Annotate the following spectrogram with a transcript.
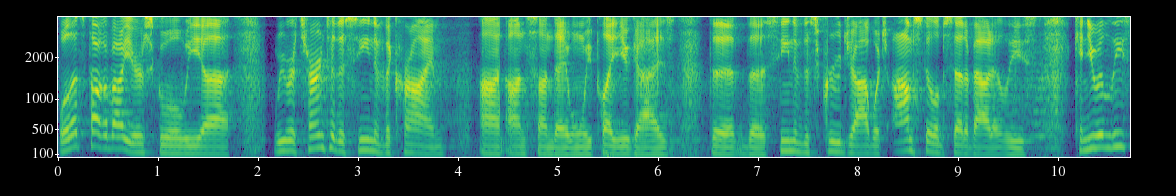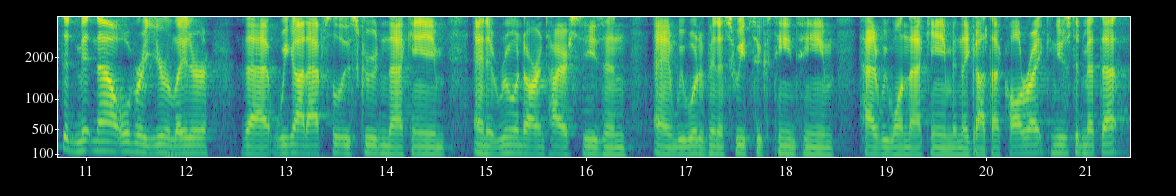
well, let's talk about your school. We uh, we returned to the scene of the crime on, on Sunday when we play you guys. The the scene of the screw job, which I'm still upset about. At least, can you at least admit now, over a year later, that we got absolutely screwed in that game and it ruined our entire season, and we would have been a Sweet 16 team had we won that game and they got that call right? Can you just admit that?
